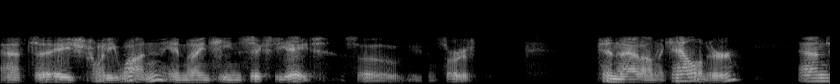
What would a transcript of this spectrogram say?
at uh, age 21 in 1968. So you can sort of pin that on the calendar. And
